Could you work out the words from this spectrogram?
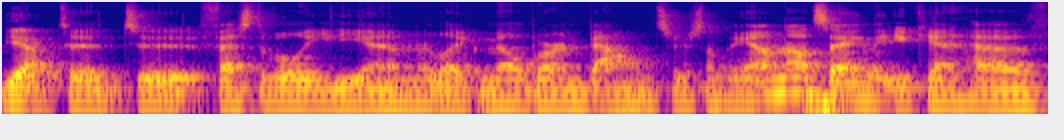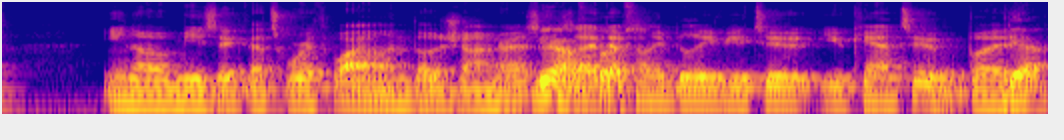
yeah. to, to festival edm or like melbourne bounce or something. I'm not mm-hmm. saying that you can't have you know music that's worthwhile in those genres because yeah, i course. definitely believe you too you can too but yeah.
